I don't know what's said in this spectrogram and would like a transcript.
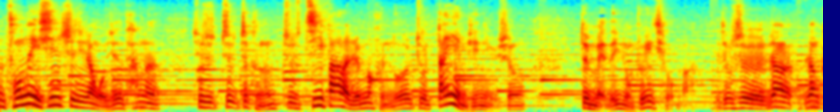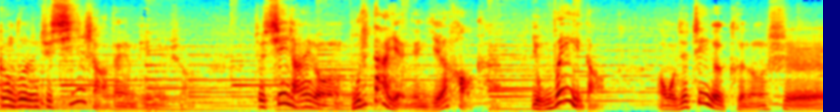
那从内心世界上，我觉得他们就是这这可能就是激发了人们很多就是单眼皮女生对美的一种追求吧，就是让让更多人去欣赏单眼皮女生，就欣赏那种不是大眼睛也好看，有味道啊。我觉得这个可能是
